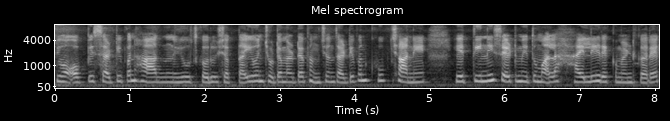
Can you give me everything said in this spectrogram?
किंवा ऑफिससाठी पण हा यूज करू शकता. इवन छोट्या मोठ्या फंक्शनसाठी पण खूप छान आहे. हे तिन्ही सेट मी तुम्हाला हायली रेकमेंड करेल.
